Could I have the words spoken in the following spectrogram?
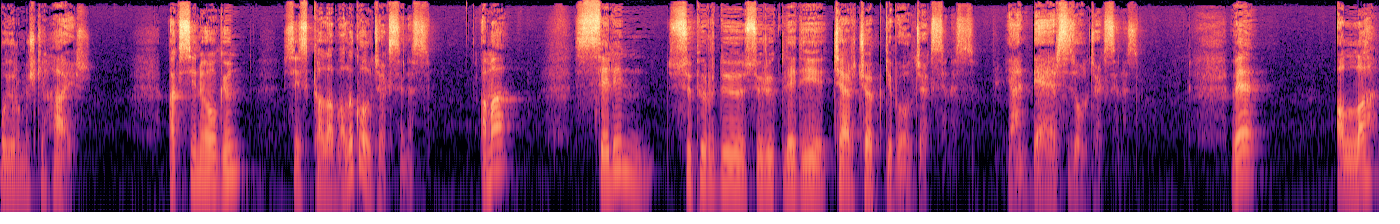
Buyurmuş ki hayır. Aksine o gün siz kalabalık olacaksınız. Ama selin süpürdüğü, sürüklediği çer çöp gibi olacaksınız. Yani değersiz olacaksınız. Ve Allah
